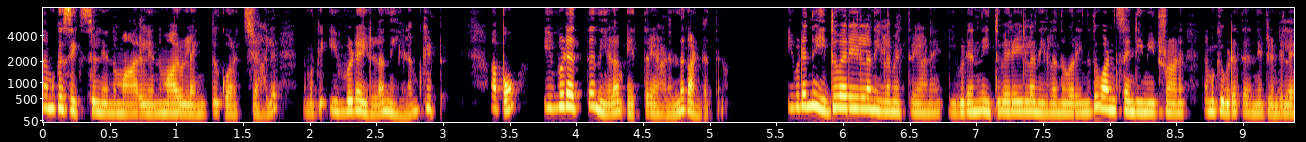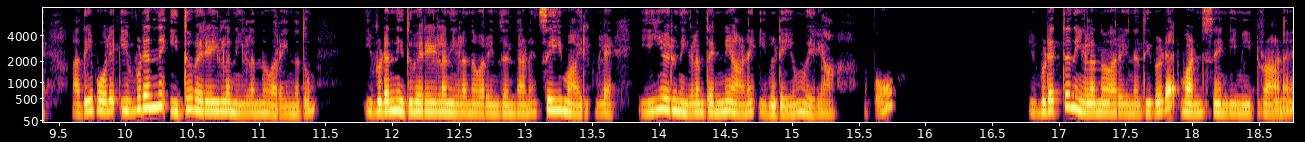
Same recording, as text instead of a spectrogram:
നമുക്ക് സിക്സിൽ നിന്ന് മാറി നിന്ന് മാറി ലെങ്ത് കുറച്ചാൽ നമുക്ക് ഇവിടെയുള്ള നീളം കിട്ടും. അപ്പോൾ ഇവിടുത്തെ നീളം എത്രയാണെന്ന് കണ്ടെത്തണം. ഇവിടെ നിന്ന് ഇതുവരെയുള്ള നീളം എത്രയാണ്? ഇവിടെ നിന്ന് ഇതുവരെയുള്ള നീളം എന്ന് പറയുന്നത് വൺ സെന്റിമീറ്റർ ആണ്. നമുക്ക് ഇവിടെ തന്നിട്ടുണ്ടല്ലേ? അതേപോലെ ഇവിടെ നിന്ന് ഇതുവരെയുള്ള നീളം എന്ന് പറയുന്നതും ഇവിടെ നിന്ന് ഇതുവരെയുള്ള നീളം എന്ന് പറയുന്നത് എന്താണ്? സെയിം ആയിരിക്കും അല്ലേ? ഈ ഒരു നീളം തന്നെയാണ് ഇവിടെയും വരിക. അപ്പോൾ ഇവിടുത്തെ നീളം എന്ന് പറയുന്നത് ഇവിടെ വൺ സെന്റിമീറ്റർ ആണ്.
